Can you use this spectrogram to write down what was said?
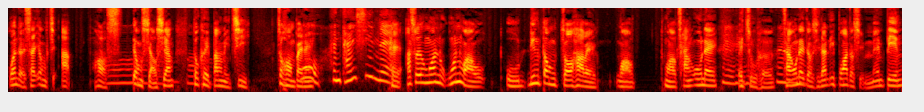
阮就会使用一盒，吼，用小箱都可以帮你寄，足方便呢，哦，很弹性呢。嘿，啊，所以阮阮有有冷冻组合的，我。我常温的的组合，常温的就是咱一般都是唔免冰，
